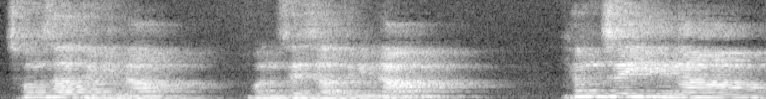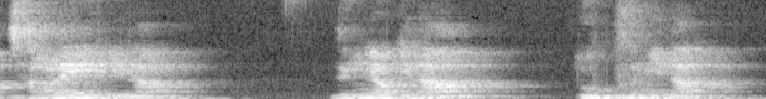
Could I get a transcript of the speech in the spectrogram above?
천사들이나 권세자들이나 현재일이나 장래일이나 능력이나 높음이나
